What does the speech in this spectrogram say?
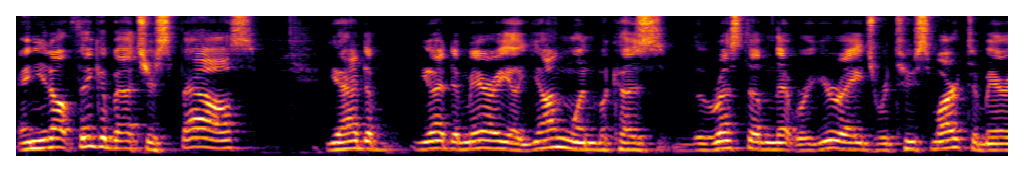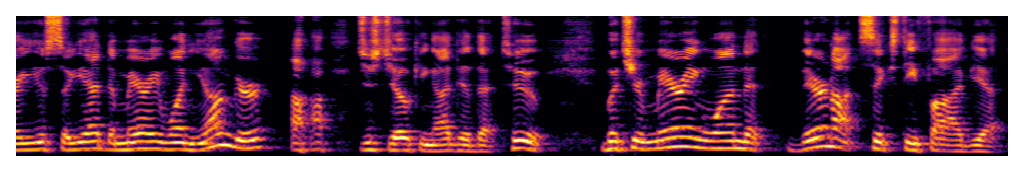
And you don't think about your spouse you had to you had to marry a young one because the rest of them that were your age were too smart to marry you so you had to marry one younger just joking i did that too but you're marrying one that they're not 65 yet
